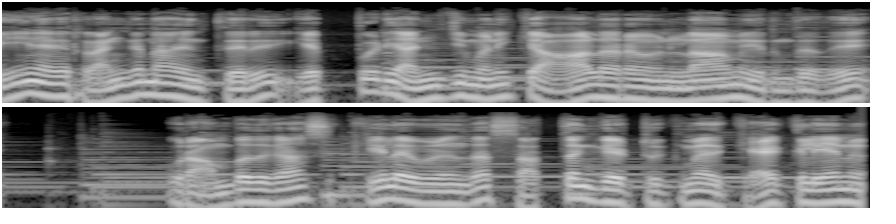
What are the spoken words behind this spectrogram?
டி நகர் ரங்கநாதன் தெரு எப்படி அஞ்சு மணிக்கு ஆளரம் இல்லாமல் இருந்தது? ஒரு ஐம்பது காசு கீழே விழுந்தா சத்தம் கேட்டிருக்குமே அது கேட்கலையேன்னு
